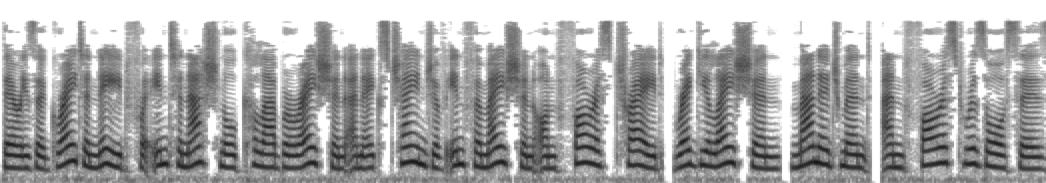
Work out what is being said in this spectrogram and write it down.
there is a greater need for international collaboration and exchange of information on forest trade, regulation, management, and forest resources.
